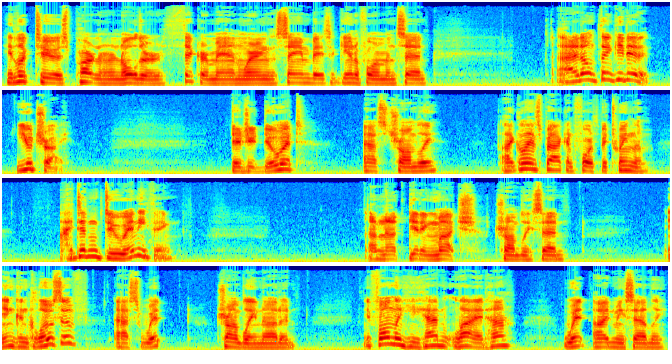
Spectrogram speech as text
He looked to his partner, an older, thicker man wearing the same basic uniform, and said, I don't think he did it. You try. Did you do it? asked Trombley. I glanced back and forth between them. I didn't do anything. I'm not getting much, Trombley said. Inconclusive? asked Witt. Trombley nodded. If only he hadn't lied, huh? Witt eyed me sadly.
